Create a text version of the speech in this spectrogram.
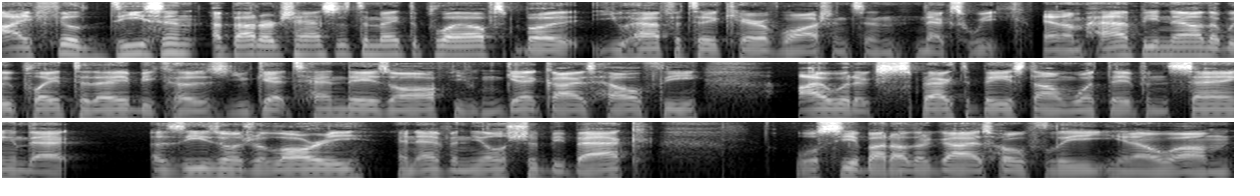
I feel decent about our chances to make the playoffs, but you have to take care of Washington next week. And I'm happy now that we played today because you get 10 days off, you can get guys healthy. I would expect, based on what they've been saying, that Azeez Ojulari and Evan Neal should be back. We'll see about other guys. Hopefully, you know, um,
